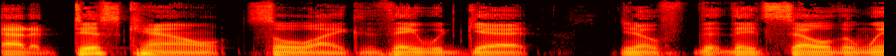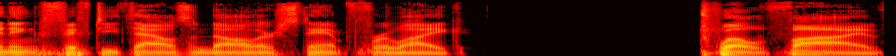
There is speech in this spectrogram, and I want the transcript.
at a discount so like they would get you know they'd sell the winning $50,000 stamp for like 12.5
